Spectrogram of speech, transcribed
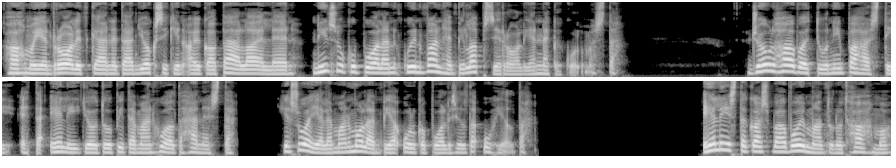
Hahmojen roolit käännetään joksikin aikaa päälaelleen niin sukupuolen kuin vanhempi lapsiroolien näkökulmasta. Joel haavoittuu niin pahasti, että Eli joutuu pitämään huolta hänestä ja suojelemaan molempia ulkopuolisilta uhilta. Elistä kasvaa voimaantunut hahmo,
